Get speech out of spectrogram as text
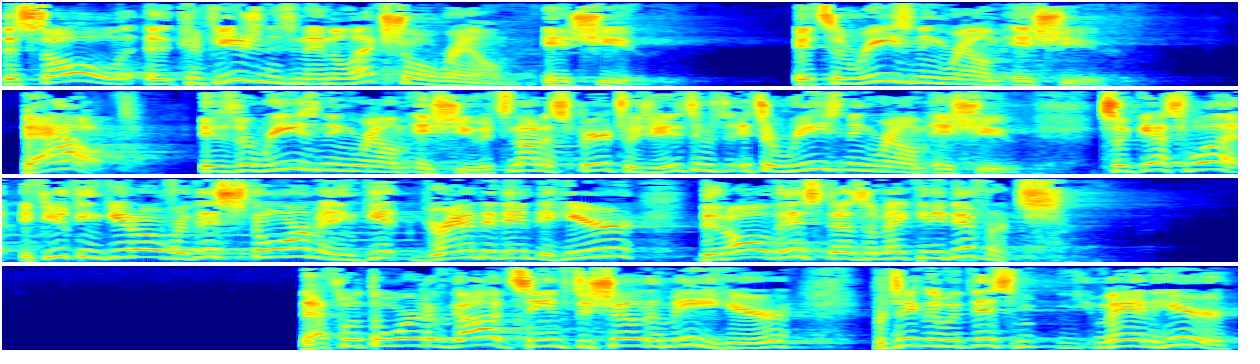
The soul, uh, confusion is an intellectual realm issue. It's a reasoning realm issue. Doubt is a reasoning realm issue. It's not a spiritual issue. It's a, it's a reasoning realm issue. So guess what? If you can get over this storm and get grounded into here, then all this doesn't make any difference. That's what the Word of God seems to show to me here, particularly with this man here.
